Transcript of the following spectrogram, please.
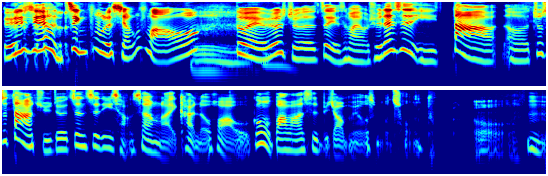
有一些很进步的想法哦，嗯、对，我就觉得这也是蛮有趣。但是以大呃，就是大局的政治立场上来看的话，我跟我爸妈是比较没有什么冲突。哦，嗯，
